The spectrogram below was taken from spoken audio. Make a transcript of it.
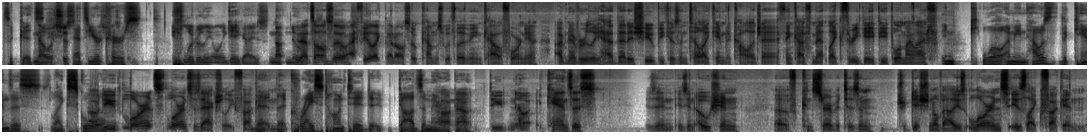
It's a good. No, it's just that's your it's just- curse. It's literally only gay guys. Not no. That's also girls. I feel like that also comes with living in California. I've never really had that issue because until I came to college, I think I've met like three gay people in my life. In well, I mean, how is the Kansas like school? Oh, dude, Lawrence, Lawrence is actually the fucking. the Christ haunted God's oh America. no, dude, no. Kansas is an is an ocean of conservatism, traditional values. Lawrence is like fucking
